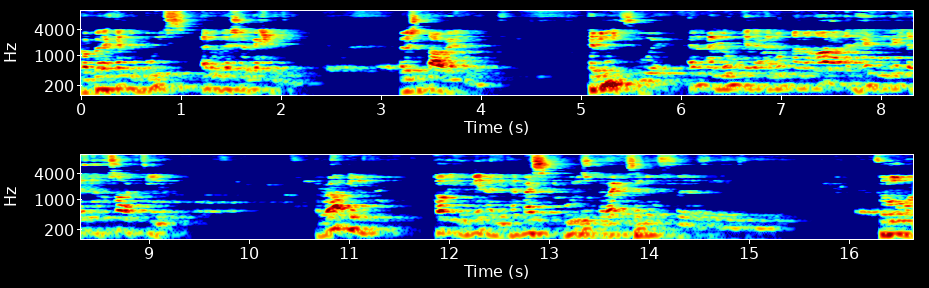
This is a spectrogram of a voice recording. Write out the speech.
ربنا كلم بولس قال له بلاش الرحلة دي. بلاش تطلعوا الرحلة دي. تمييز جواه. قال لهم كده قال لهم أنا أرى أن هذه الرحلة فيها خسارة كتير. الراجل قائد المئه اللي كان ماسك بولس وكان رايح يسلمه في في روما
